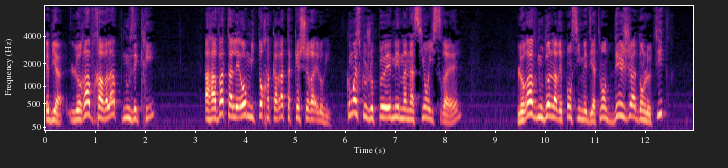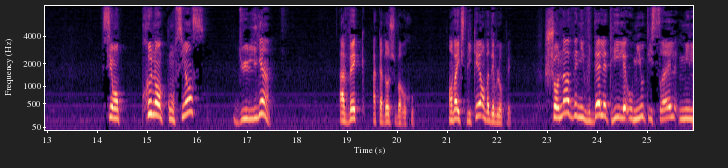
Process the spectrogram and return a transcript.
Eh bien, le Rav Harlap nous écrit Ahavat mitoch haElohi. Comment est-ce que je peux aimer ma nation Israël Le Rav nous donne la réponse immédiatement, déjà dans le titre. C'est en prenant conscience du lien avec Akadosh Baruch Hu. On va expliquer, on va développer. Shona venivdelet hi leumiyut Israël mi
